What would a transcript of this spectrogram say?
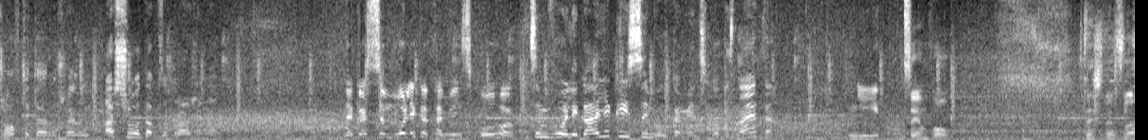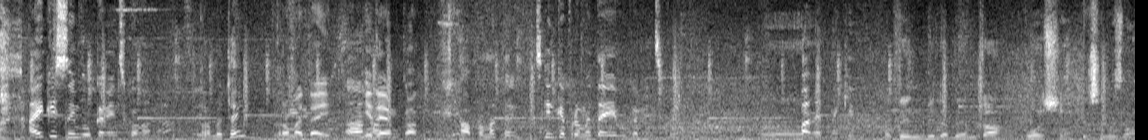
Жовтий та рожевий. А що там зображено? Якась символіка Кам'янського? Символіка. А який символ Кам'янського, знаєте? Ні. Символ? Теж не знаю. А який символ Кам'янського? Прометей? Прометей. Ага. І ДМК. А, Прометей. Скільки прометеїв у Кам'янського? Пам'ятників. Один біля ДМК площі, більше не знаю.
